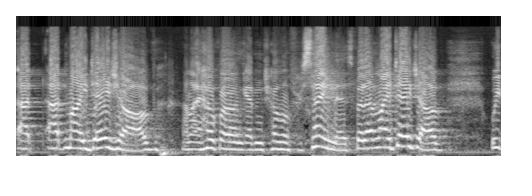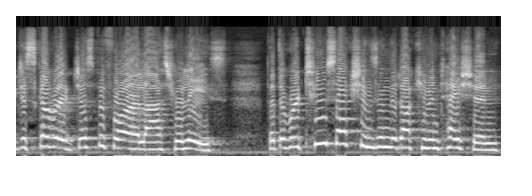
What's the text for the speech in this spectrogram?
at, at my day job, and I hope I won't get in trouble for saying this, but at my day job, we discovered just before our last release that there were two sections in the documentation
